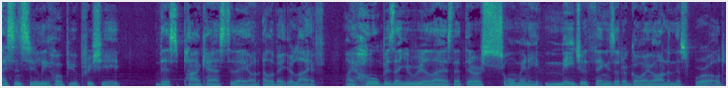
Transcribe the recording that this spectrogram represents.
I sincerely hope you appreciate this podcast today on Elevate Your Life my hope is that you realize that there are so many major things that are going on in this world.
